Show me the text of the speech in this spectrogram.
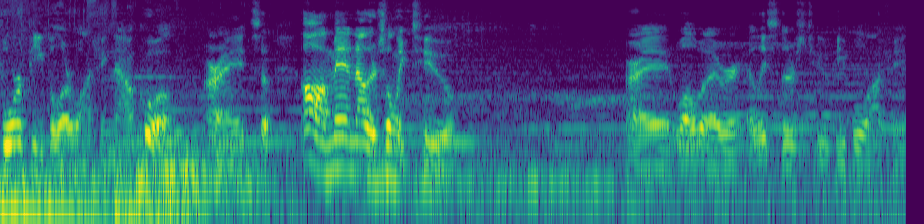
Four people are watching now. Cool. Alright, so. Oh man, now there's only two. Alright, well, whatever. At least there's two people watching.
